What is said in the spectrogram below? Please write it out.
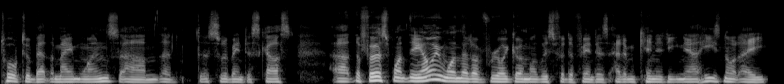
talked about the main ones um, that, that sort of been discussed. Uh, the first one, the only one that I've really got on my list for defenders, Adam Kennedy. Now he's not a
